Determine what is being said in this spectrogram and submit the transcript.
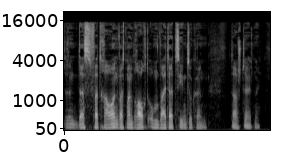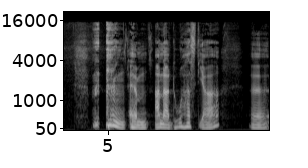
das Vertrauen, was man braucht, um weiterziehen zu können, darstellt. Nicht? Ähm, Anna, du hast ja äh,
